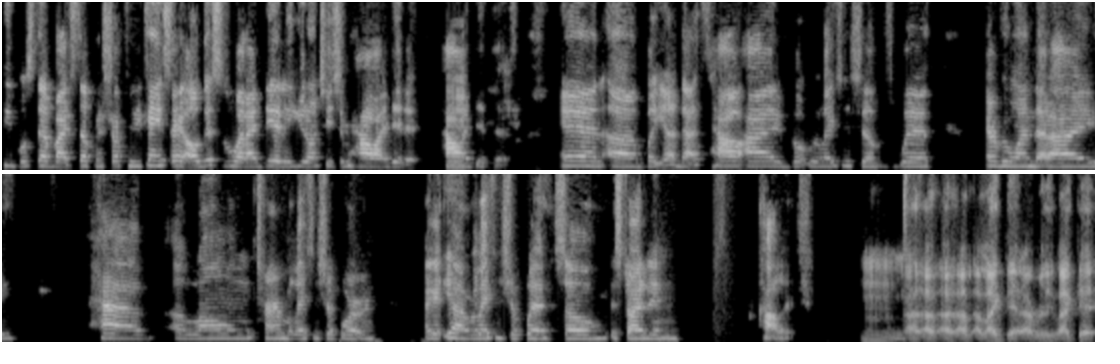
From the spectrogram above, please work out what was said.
people step by step instructions. You can't say, oh, this is what I did, and you don't teach them how I did it, how I did this. And, um, but yeah, that's how I built relationships with everyone that I have a long term relationship or I get yeah relationship with. So it started in college. Mm, I, I, I like that. I really like that.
